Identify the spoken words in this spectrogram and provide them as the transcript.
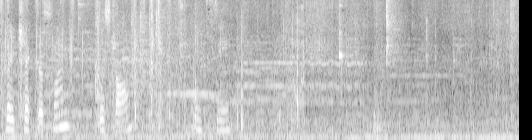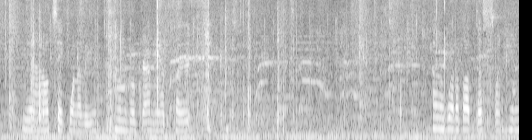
Could I check this one? This doll? And see. Yeah, I'll take one of these. I'm gonna go grab me a cart. Uh, what about this one here?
